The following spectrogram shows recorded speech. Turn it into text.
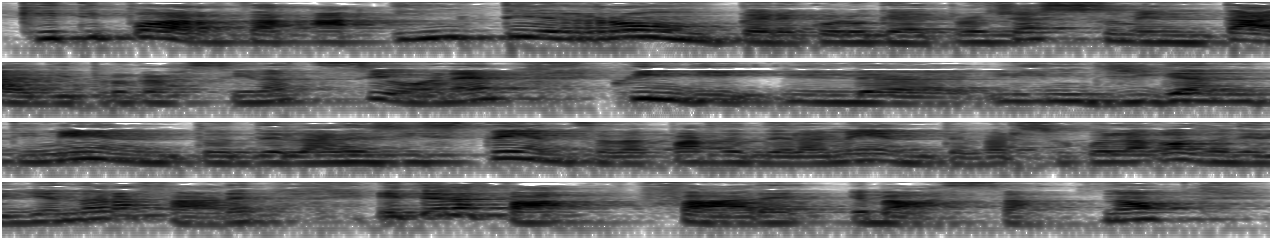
che ti porta a interrompere quello che è il processo mentale di procrastinazione, quindi il, l'ingigantimento della resistenza da parte della mente verso quella cosa che devi andare a fare e te la fa fare e basta, no?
